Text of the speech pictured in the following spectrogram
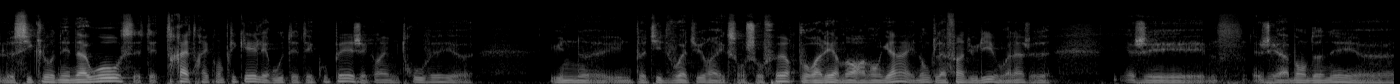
le, cyclone Enao, c'était très très compliqué, les routes étaient coupées, j'ai quand même trouvé euh, une, une, petite voiture avec son chauffeur pour aller à Moramanga, et donc la fin du livre, voilà, j'ai abandonné euh,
